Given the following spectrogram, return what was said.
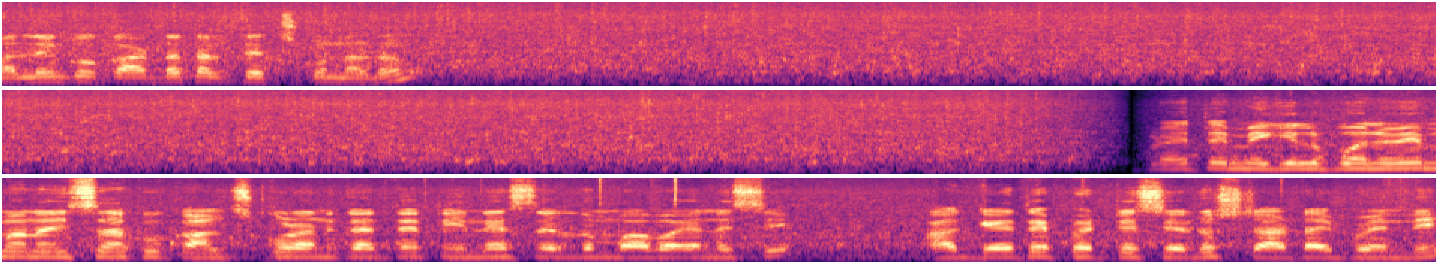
మళ్ళీ ఇంకొక అడ్డతాడు తెచ్చుకున్నాడు. ఇప్పుడైతే మిగిలిపోయినవి మన ఇసాకు కలుసుకోవడానికి అయితే తినేసి వెళ్దాం బాబాయ్ అనేసి అగ్గి అయితే పెట్టేసాడు స్టార్ట్ అయిపోయింది.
